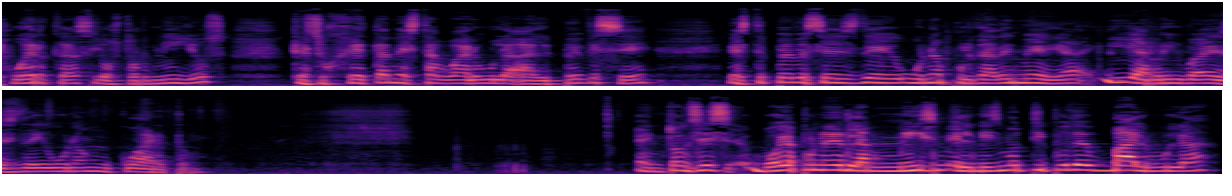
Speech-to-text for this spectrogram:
tuercas, los tornillos que sujetan esta válvula al PVC. Este PVC es de una pulgada y media y arriba es de una un cuarto. Entonces voy a poner la misma, el mismo tipo de válvula.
